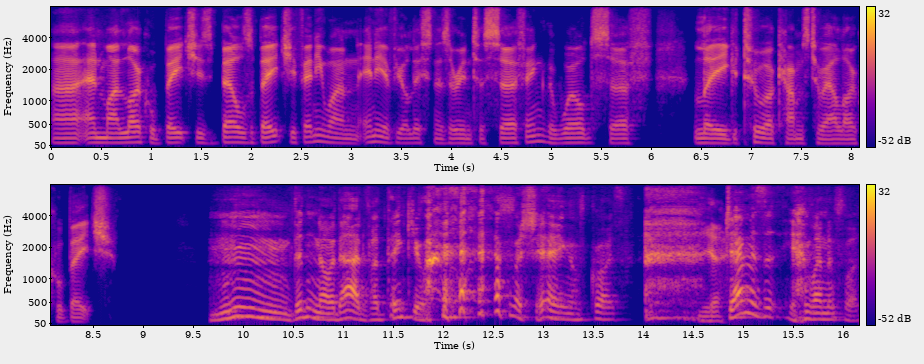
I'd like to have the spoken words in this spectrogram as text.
Uh, and my local beach is Bells Beach. If anyone, any of your listeners are into surfing, the World Surf League tour comes to our local beach. Hmm, didn't know that, but thank you for sharing, of course. Yeah. Jem is a, yeah, wonderful.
